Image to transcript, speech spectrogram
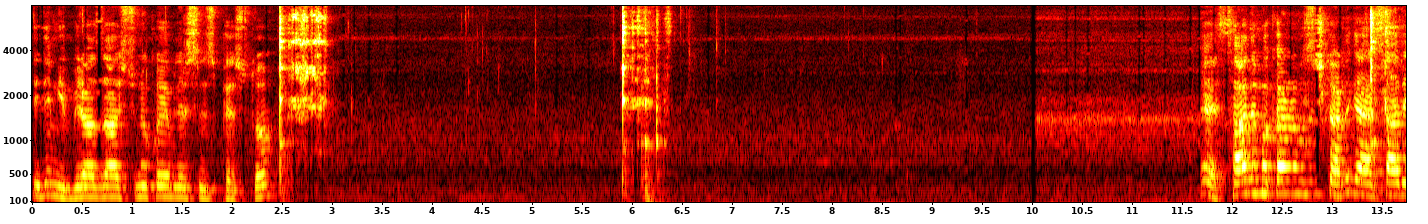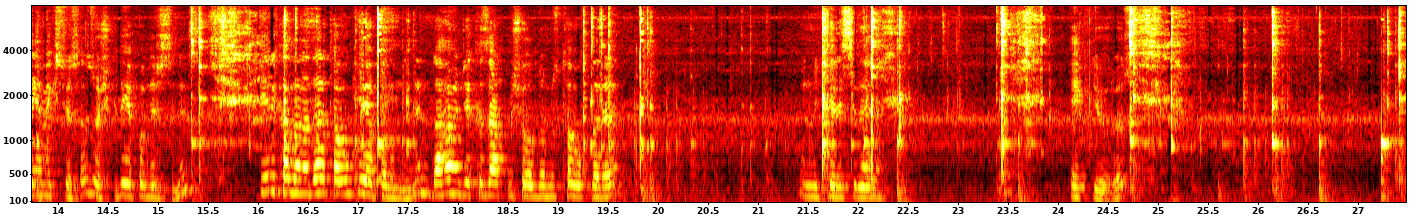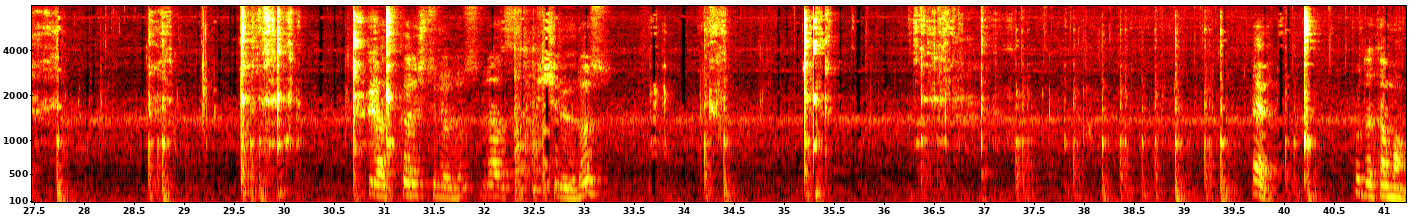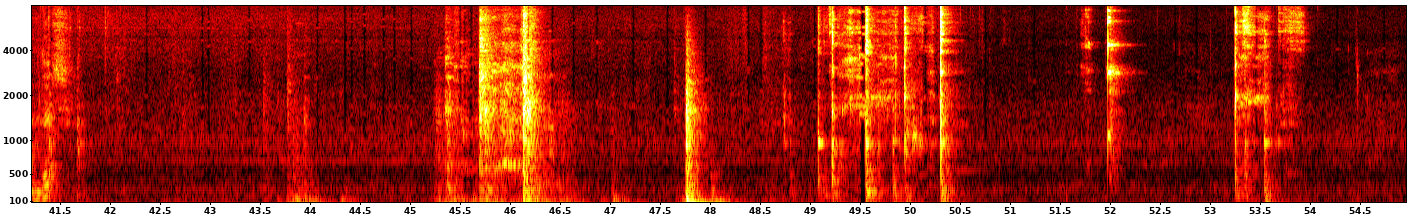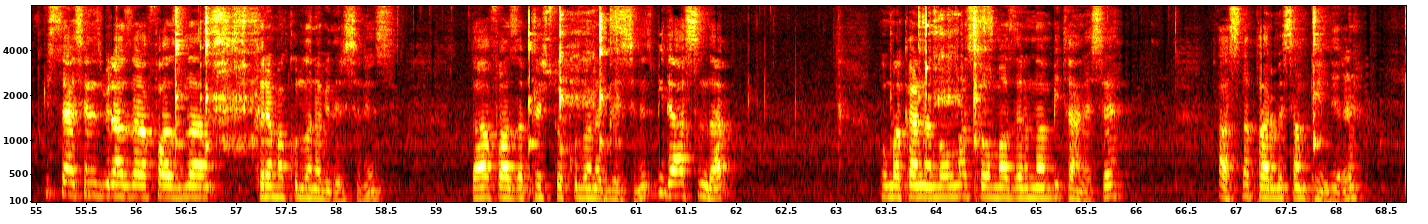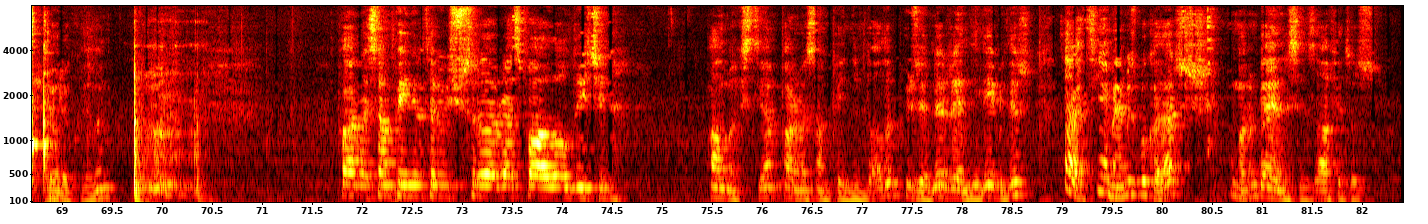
Dediğim gibi biraz daha üstüne koyabilirsiniz pesto. Evet, sade makarnamızı çıkardık. Eğer sade yemek istiyorsanız o şekilde yapabilirsiniz. Geri kalanı da tavuklu yapalım dedim. Daha önce kızartmış olduğumuz tavukları bunun içerisine ekliyoruz. Karıştırıyoruz, biraz pişiriyoruz. Evet, bu da tamamdır. İsterseniz biraz daha fazla krema kullanabilirsiniz. Daha fazla pesto kullanabilirsiniz. Bir de aslında bu makarnanın olmazsa olmazlarından bir tanesi aslında parmesan peyniri. Şöyle koyalım. Parmesan peyniri tabii şu sıralar biraz pahalı olduğu için almak isteyen parmesan peynirini de alıp üzerine rendeleyebilir. Evet yemeğimiz bu kadar. Umarım beğenirsiniz. Afiyet olsun.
